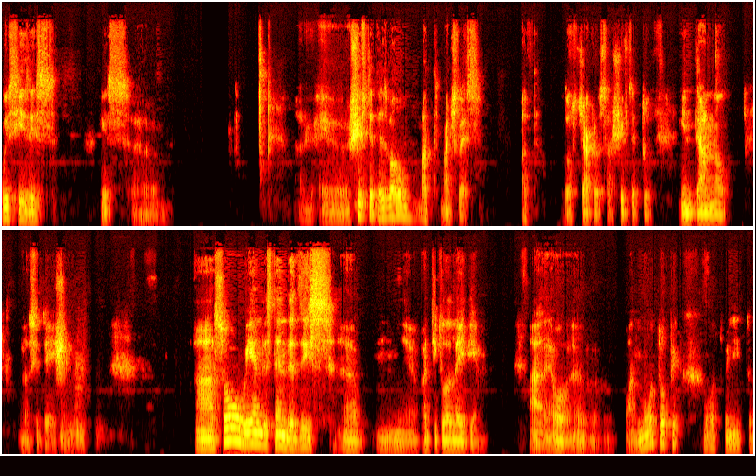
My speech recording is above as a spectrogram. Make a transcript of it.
we see this is shifted as well, but much less but those chakras are shifted to internal uh, situation. Uh, so we understand that this uh, mm, particular lady, uh, uh, one more topic, what we need to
